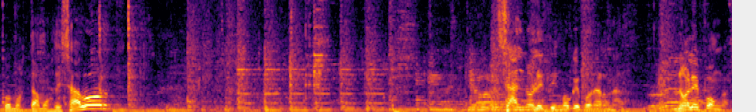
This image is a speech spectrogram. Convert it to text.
cómo estamos de sabor. Sal no le tengo que poner nada. No le pongas.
